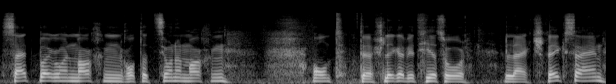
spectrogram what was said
Seitbeugungen machen, Rotationen machen und der Schläger wird hier so leicht schräg sein.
